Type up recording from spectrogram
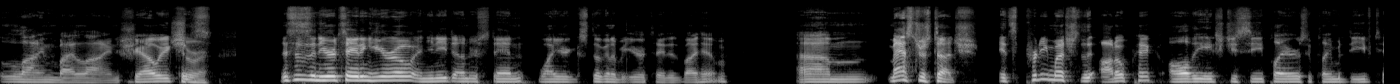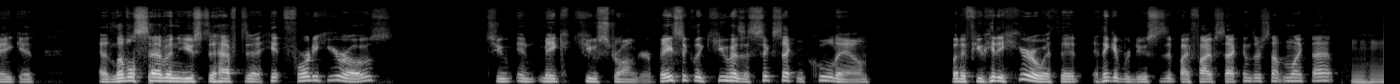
line by line, shall we? Sure. This is an irritating hero, and you need to understand why you're still going to be irritated by him. Um, Master's Touch. It's pretty much the auto pick. All the HGC players who play Medivh take it. At level seven, you used to have to hit 40 heroes to make Q stronger. Basically, Q has a six second cooldown but if you hit a hero with it, I think it reduces it by five seconds or something like that. Mm-hmm.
